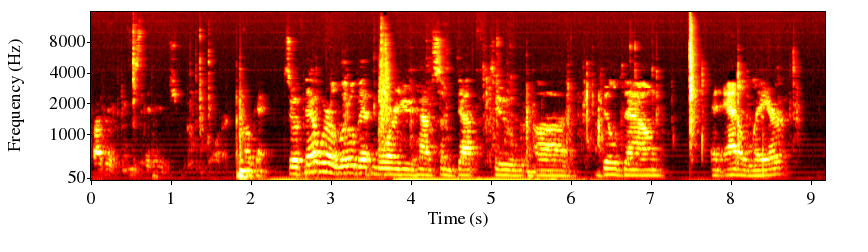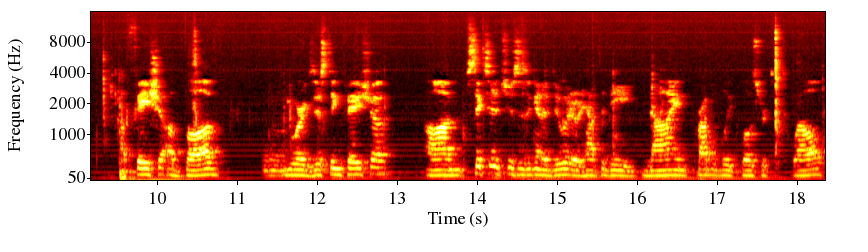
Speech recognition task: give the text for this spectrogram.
Probably at least an inch more. Okay, so if that were a little bit more, you'd have some depth to uh, build down and add a layer, a fascia above your existing fascia. Um, Six inches isn't gonna do it, it would have to be nine, probably closer to twelve.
